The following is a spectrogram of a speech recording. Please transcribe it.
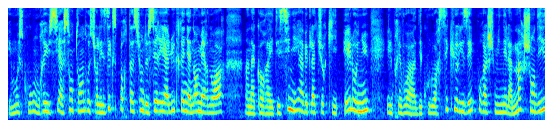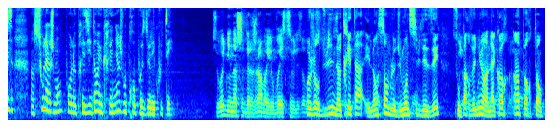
et Moscou ont réussi à s'entendre sur les exportations de céréales ukrainiennes en mer Noire. Un accord a été signé avec la Turquie et l'ONU. Il prévoit des couloirs sécurisés pour acheminer la marchandise. Un soulagement pour le président ukrainien. Je vous propose de l'écouter. Aujourd'hui, notre État et l'ensemble du monde civilisé sont parvenus à un accord important.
